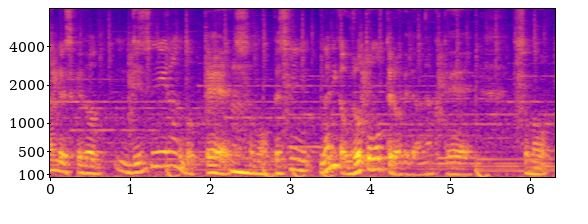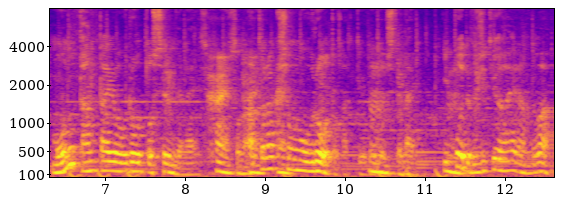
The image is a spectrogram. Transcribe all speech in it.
なんですけどディズニーランドって、うんその別に何か売ろうと思ってるわけではなくてその物単体を売ろうとしてるんじゃないですよ、はい。そのアトラクションを売ろうとかっていうことをしてない、ん。一方で富士急ハイランドは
